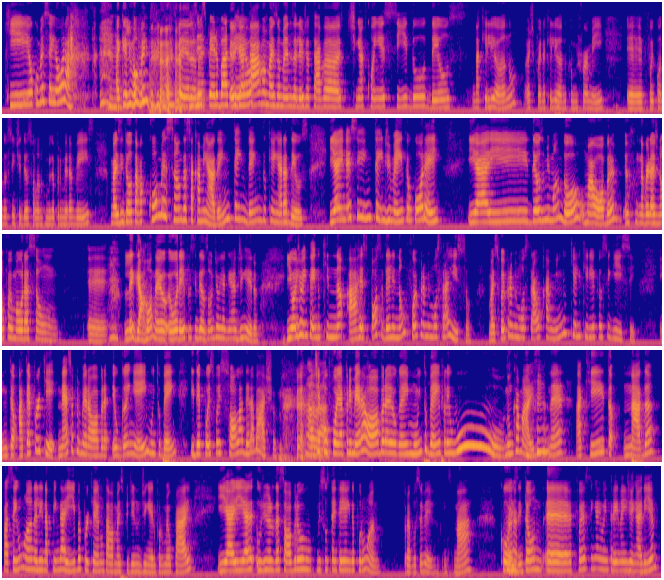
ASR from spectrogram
que eu comecei a orar. Aquele momento de desespero, né? Desespero bateu. Eu já tava mais ou menos ali, eu já tava, tinha conhecido Deus naquele ano, acho que foi naquele ano que eu me formei. É, foi quando eu senti Deus falando comigo a primeira vez. Mas então eu tava começando essa caminhada, entendendo quem era Deus. E aí, nesse entendimento, eu orei. E aí, Deus me mandou uma obra. Eu, na verdade, não foi uma oração é, legal, né? Eu, eu orei e falei assim: Deus, onde eu ia ganhar dinheiro? E hoje eu entendo que não, a resposta dele não foi para me mostrar isso, mas foi para me mostrar o caminho que ele queria que eu seguisse. Então, até porque nessa primeira obra eu ganhei muito bem e depois foi só ladeira abaixo. Ah tipo, foi a primeira obra, eu ganhei muito bem. Eu falei, uh, nunca mais, né? Aqui, nada. Passei um ano ali na Pindaíba, porque eu não tava mais pedindo dinheiro pro meu pai. E aí, o dinheiro dessa obra eu me sustentei ainda por um ano. Pra você ver, na coisa. Então, é, foi assim, aí eu entrei na engenharia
